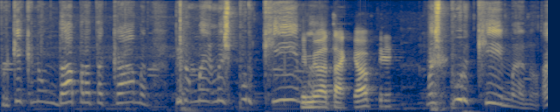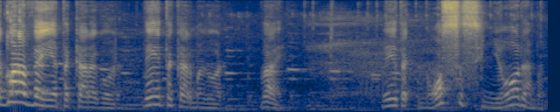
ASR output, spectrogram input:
Por que que não dá pra atacar, mano? Mas, mas por que, E mano? meu ataque é OP. Mas por que, mano? Agora vem atacar agora. Vem atacar-me agora. Vai. Vem atacar. Nossa senhora, mano.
